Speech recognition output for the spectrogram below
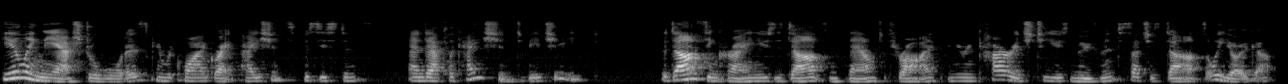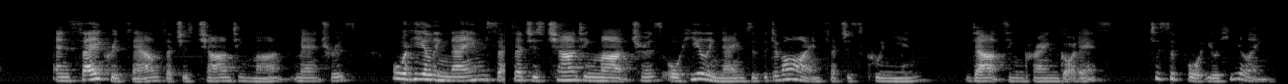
Healing the astral waters can require great patience, persistence, and application to be achieved. The dancing crane uses dance and sound to thrive, and you're encouraged to use movement such as dance or yoga, and sacred sounds such as chanting mantras or healing names such as chanting mantras or healing names of the divine such as Kuan Yin, dancing crane goddess, to support your healing.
